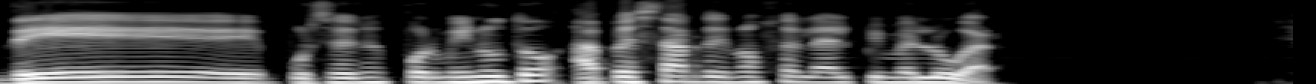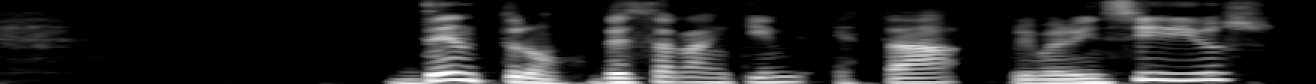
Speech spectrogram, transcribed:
de pulsaciones por minuto, a pesar de no ser el primer lugar. Dentro de ese ranking está primero Insidious,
